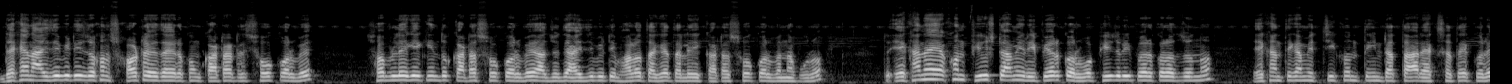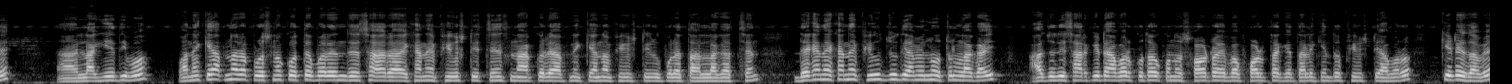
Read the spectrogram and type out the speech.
দেখেন, আইজিবিটি যখন শর্ট হয়ে যায়, এরকম কাটাটা শো করবে। সব লেগে কিন্তু কাটা শো করবে। আর যদি আইজিবিটি ভালো থাকে, তাহলে এই কাটা শো করবে না পুরো। তো এখানে এখন ফিউজটা আমি রিপেয়ার করব। ফিউজ রিপেয়ার করার জন্য এখান থেকে আমি চিকন তিনটা তার একসাথে করে লাগিয়ে দিব। অনেকে আপনারা প্রশ্ন করতে পারেন যে, স্যার, এখানে ফিউজটি চেঞ্জ না করে আপনি কেন ফিউজটির উপরে তার লাগাচ্ছেন? দেখেন, এখানে ফিউজ যদি আমি নতুন লাগাই, আর যদি সার্কিটে আবার কোথাও কোনো শর্ট হয় বা ফল্ট থাকে, তাহলে কিন্তু ফিউজটি আবারও কেটে যাবে।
